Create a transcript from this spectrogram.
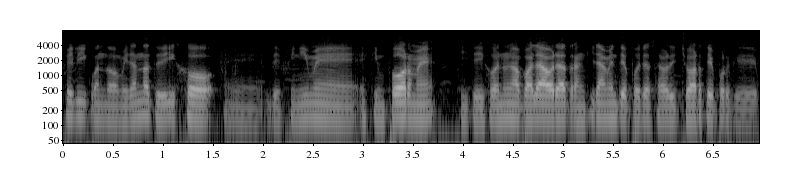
Feli, cuando Miranda te dijo, eh, definime este informe, y te dijo en una palabra, tranquilamente podrías haber dicho arte porque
